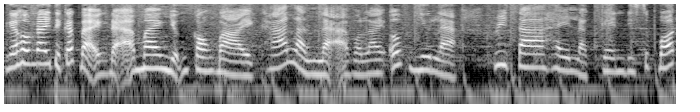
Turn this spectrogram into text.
Ngày hôm nay thì các bạn đã mang những con bài khá là lạ vào line up như là Rita hay là Candy Support.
